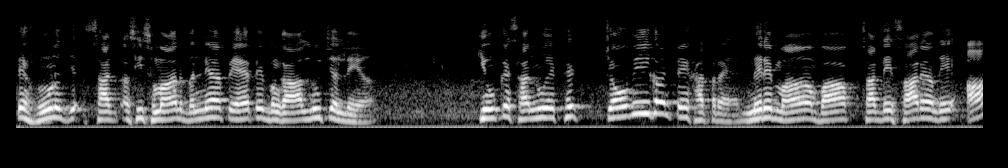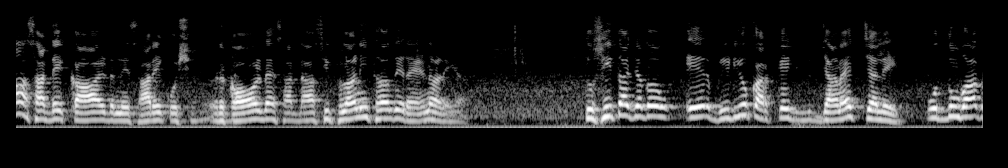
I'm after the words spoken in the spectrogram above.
ਤੇ ਹੁਣ ਜ- ਸਾ- ਅਸੀਂ ਸਮਾਨ ਬੰਨਿਆ ਪਿਆ ਹੈ ਤੇ ਬੰਗਾਲ ਨੂੰ ਚੱਲੇ ਆ ਕਿਉਂਕਿ ਸਾਨੂੰ ਇੱਥੇ 24 ਘੰਟੇ ਖਤਰਾ ਹੈ। ਮੇਰੇ ਮਾਂ, ਬਾਪ, ਸਾਡੇ ਸਾਰਿਆਂ ਦੇ ਆ ਸਾਡੇ ਕਾਰਡ ਨੇ ਸਾਰੇ ਕੁਝ ਰਿਕਾਰਡ ਹੈ ਸਾਡਾ। ਅਸੀਂ ਫਲਾਣੀ ਥਾਂ ਦੇ ਰਹਿਣ ਵਾਲੇ ਆ ਤੁਸੀਂ ਤਾਂ ਜਦੋਂ ਇਹ ਵੀਡੀਓ ਕਰਕੇ ਜਾਣਾ ਚਲੇ, ਉਦੋਂ ਬਾਅਦ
